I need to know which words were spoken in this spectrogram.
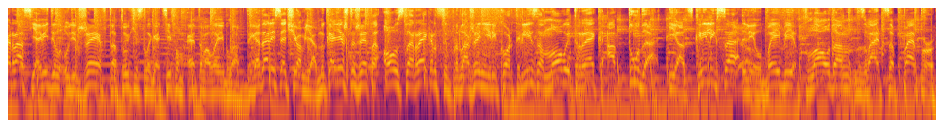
Сколько раз я видел у диджеев татухи с логотипом этого лейбла. Догадались, о чем я? Ну, конечно же, это Oslo Records и в продолжении рекорд-релиза новый трек оттуда. И от Скриликса, Lil Baby, Flowdown, называется Pepper.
